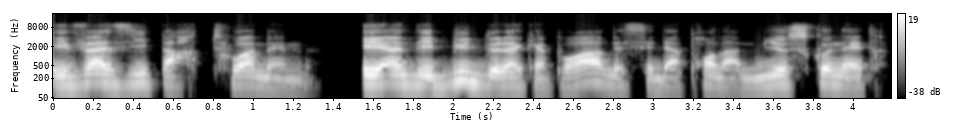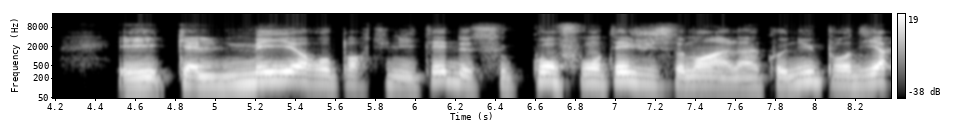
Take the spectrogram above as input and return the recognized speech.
et vas-y par toi-même. Et un des buts de la capoeira, ben, c'est d'apprendre à mieux se connaître. Et quelle meilleure opportunité de se confronter justement à l'inconnu pour dire,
